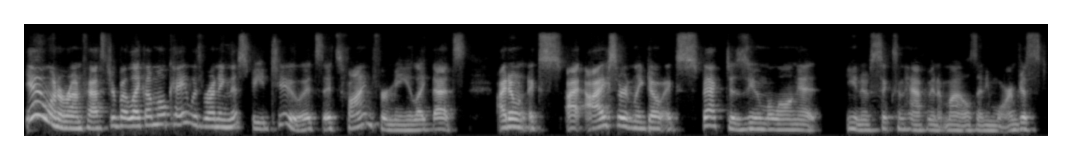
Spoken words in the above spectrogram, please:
yeah i want to run faster but like i'm okay with running this speed too. It's it's fine for me. Like that's i don't ex- I, I certainly don't expect to zoom along at you know six and a half minute miles anymore. I'm just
